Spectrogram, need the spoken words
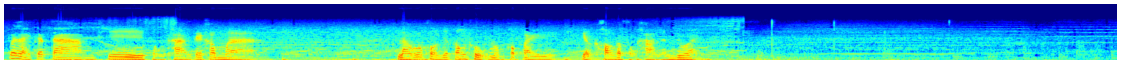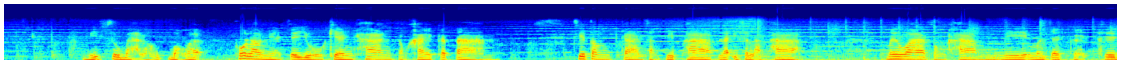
เมื่อไหร่ก็ตามที่สงครามได้เข้ามา เราก็คงจะต้องถูกลงเข้าไปเกี่ยวข้องกับสงครามนั้นด้วย มิตซูบะเราบอกว่าพวกเราเนี่ยจะอยู่เคียงข้างกับใครก็ตาม ที่ต้องการสันติภาพและอิสระภาพ ไม่ว่าสงครามนี้มันจะเกิดขึ้น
